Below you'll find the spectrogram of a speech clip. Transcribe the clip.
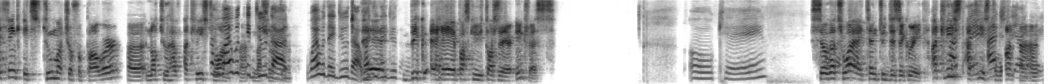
I, think it's too much of a power uh, not to have at least So one. why would uh, they do national that? channel. Why would they do that? Why do they do that? Bec- eh, parce que you touch their interests. Okay. So that's why I tend to disagree. At least, I- at least one. actually, I uh, uh, agree.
